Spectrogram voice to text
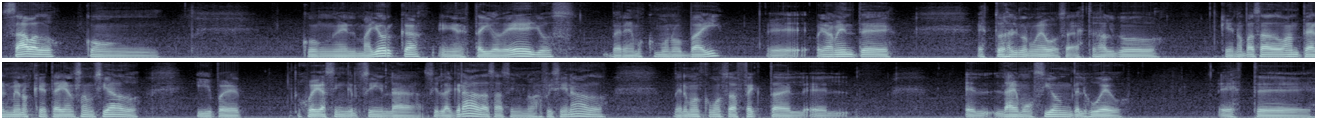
sábado con, con el Mallorca en el estadio de ellos. Veremos cómo nos va ahí. Eh, obviamente esto es algo nuevo, o sea, esto es algo que no ha pasado antes, al menos que te hayan sanciado y pues juegas sin, sin, la, sin las gradas, o sea, sin los aficionados. Veremos cómo se afecta el, el, la emoción del juego. Este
